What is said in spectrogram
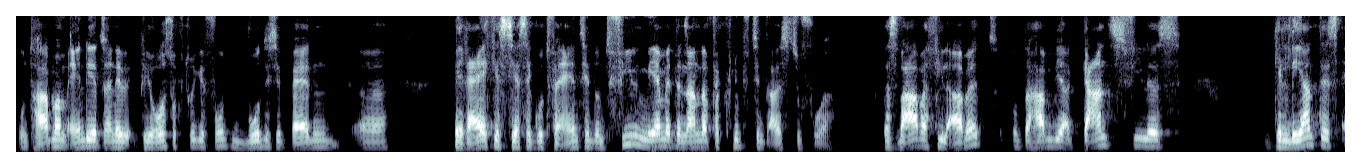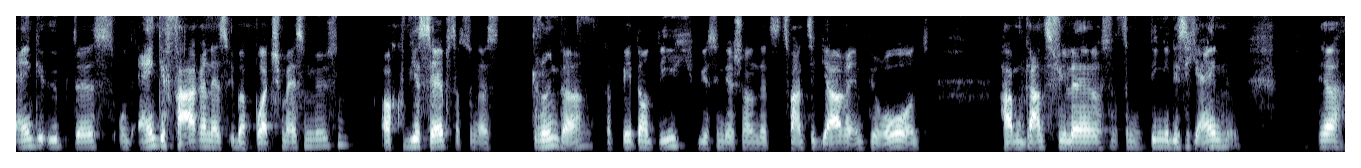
und haben am Ende jetzt eine Bürostruktur gefunden, wo diese beiden äh, Bereiche sehr, sehr gut vereint sind und viel mehr miteinander verknüpft sind als zuvor. Das war aber viel Arbeit und da haben wir ganz vieles Gelerntes, Eingeübtes und Eingefahrenes über Bord schmeißen müssen. Auch wir selbst, also als Gründer, der Peter und ich, wir sind ja schon jetzt 20 Jahre im Büro und haben ganz viele Dinge, die sich ein, ja,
